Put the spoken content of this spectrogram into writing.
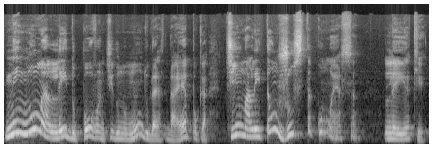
Nenhuma lei do povo antigo no mundo da, da época tinha uma lei tão justa como essa lei aqui.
